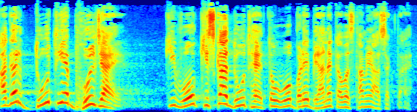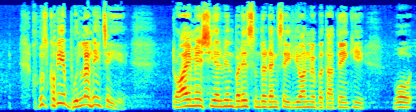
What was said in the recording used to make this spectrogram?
अगर दूत ये भूल जाए कि वो किसका दूत है तो वो बड़े भयानक अवस्था में आ सकता है। उसको ये भूलना नहीं चाहिए। ट्रॉय में शेयरविंद बड़े सुंदर ढंग से इलियन में बताते हैं कि वो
